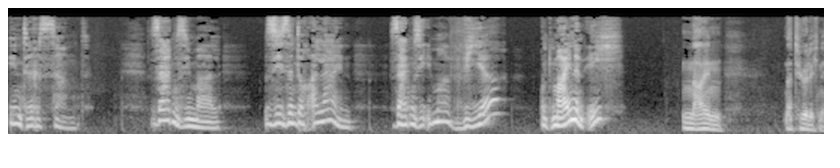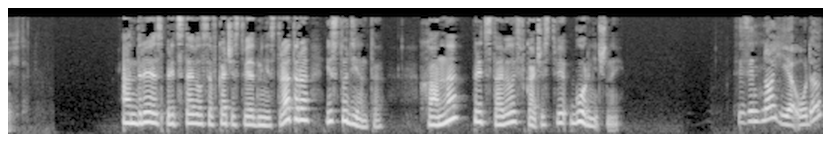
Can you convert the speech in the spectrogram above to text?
Interessant. Sagen Sie mal, Sie sind doch allein. Sagen Sie immer wir? Und meinen ich? Nein, natürlich nicht. Андреас представился в качестве администратора и студента. Ханна представилась в качестве горничной. Sie sind neu hier, oder?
